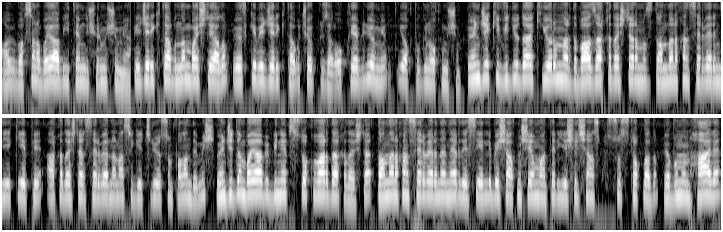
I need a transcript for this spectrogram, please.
Abi baksana bayağı bir item düşürmüşüm ya. Beceri kitabından başlayalım. Öfke beceri kitabı çok güzel. Okuyabiliyor muyum? Yok bugün okumuşum. Önceki videodaki yorumlarda bazı arkadaşlarımız Dandanakan serverindeki epi arkadaşlar serverine nasıl geçiriyorsun falan demiş. Önceden bayağı bir binep stoku vardı arkadaşlar. Dandanakan serverinde neredeyse 55-60 envanteri yeşil şans kutusu stokladım. Ve bunun halen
